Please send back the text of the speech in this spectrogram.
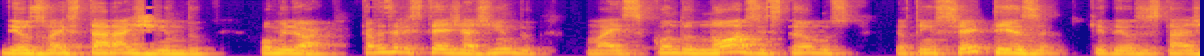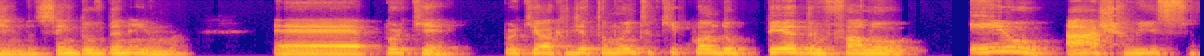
Deus vai estar agindo. Ou melhor, talvez ele esteja agindo, mas quando nós estamos, eu tenho certeza que Deus está agindo, sem dúvida nenhuma. É, por quê? Porque eu acredito muito que quando Pedro falou, eu acho isso,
